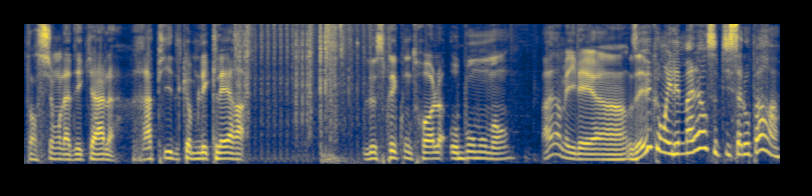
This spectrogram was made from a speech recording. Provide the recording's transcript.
Attention, la décale, rapide comme l'éclair. Le spray contrôle au bon moment. Ah non, mais il est. euh, Vous avez vu comment il est malin, ce petit salopard?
